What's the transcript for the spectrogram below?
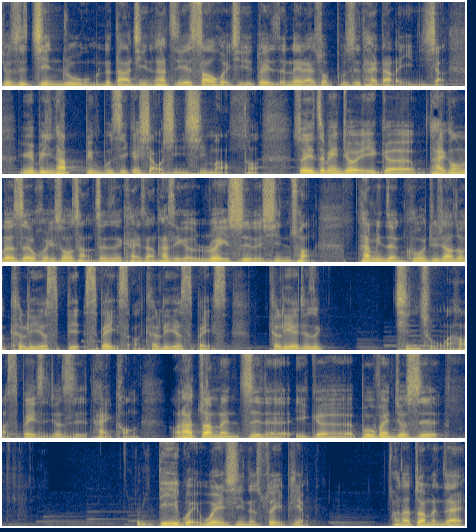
就是进入我们的大气，它直接烧毁，其实对人类来说不是太大的影响，因为毕竟它并不是一个小行星嘛，好，所以这边就有一个太空垃圾回收厂正式开张，它是一个瑞士的新创，它名字很酷，就叫做 Clear Space 啊，Clear Space，Clear 就是清除嘛，哈，Space 就是太空，哦，它专门制的一个部分就是低轨卫星的碎片，啊，它专门在。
